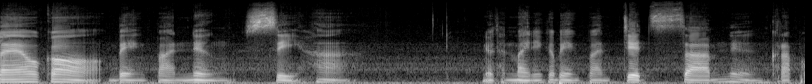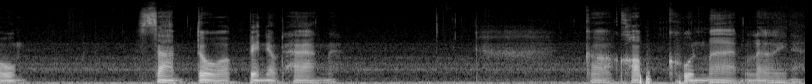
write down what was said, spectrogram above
แล้วก็แบ่งปัน 1 4 5แนวทานใหม่นี้ก็แบ่งปัน 7 3 1 ครับผม 3 ตัวเป็นแนวทางนะ ก็ขอบคุณมากเลยนะ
